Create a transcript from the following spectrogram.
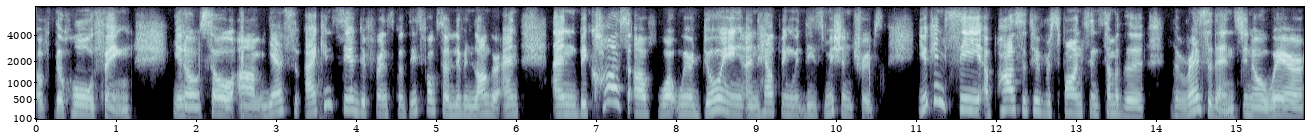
of the whole thing, you know. So um, yes, I can see a difference because these folks are living longer, and and because of what we're doing and helping with these mission trips, you can see a positive response in some of the the residents, you know, where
